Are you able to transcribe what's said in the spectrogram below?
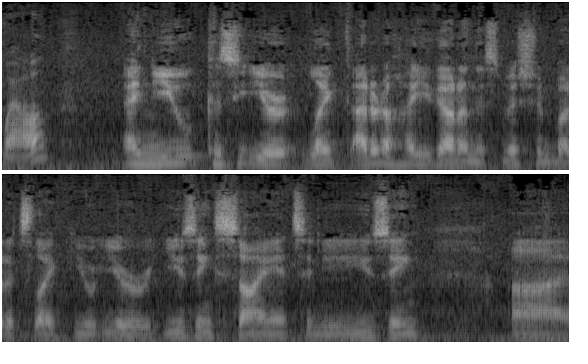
Well, And you, because you're like, I don't know how you got on this mission, but it's like you're, you're using science and you're using uh,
